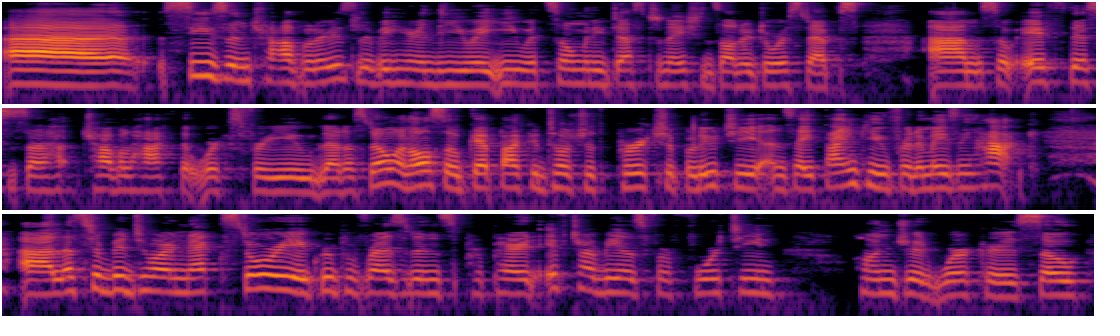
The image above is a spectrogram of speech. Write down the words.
uh, seasoned travelers living here in the UAE with so many destinations on our doorsteps. Um, so if this is a travel hack that works for you, let us know. And also get back in touch with Parikshit Balochi and say thank you for an amazing hack. Uh, let's jump into our next story. A group of residents prepared iftar meals for 14 100 workers. So,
